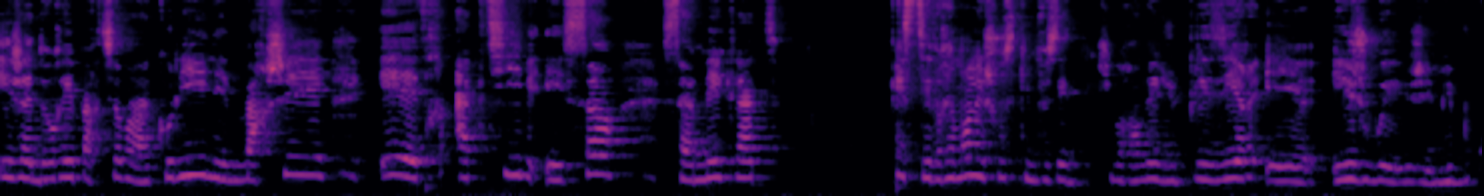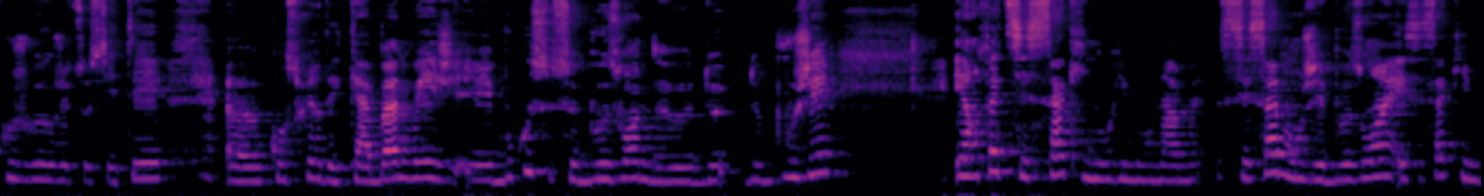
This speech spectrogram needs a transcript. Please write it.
j'adorais partir dans la colline et marcher et être active. Et ça, ça m'éclate. Et c'était vraiment les choses qui me faisaient, qui me rendaient du plaisir et, et jouer. J'ai aimé beaucoup jouer aux jeux de société, euh, construire des cabanes. Voyez, j'ai beaucoup ce, besoin de, de, bouger. Et en fait, c'est ça qui nourrit mon âme. C'est ça dont j'ai besoin et c'est ça qui me,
